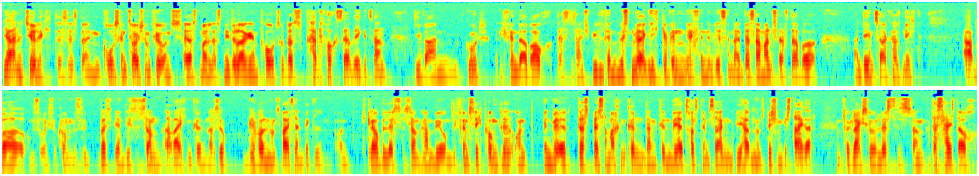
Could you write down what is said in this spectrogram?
Ja, natürlich. Das ist eine große Enttäuschung für uns. Erstmal das Niederlage in Porto, das hat auch sehr wehgetan. Die waren gut. Ich finde aber auch, das ist ein Spiel, den müssen wir eigentlich gewinnen. Ich finde, wir sind eine bessere Mannschaft, aber an dem Tag halt nicht. Aber um zurückzukommen, was wir in dieser Saison erreichen können. Also wir wollen uns weiterentwickeln. Und ich glaube, letzte Saison haben wir um die 50 Punkte. Und wenn wir das besser machen können, dann können wir trotzdem sagen, wir haben uns ein bisschen gesteigert im Vergleich zu letzter Saison. Das heißt auch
